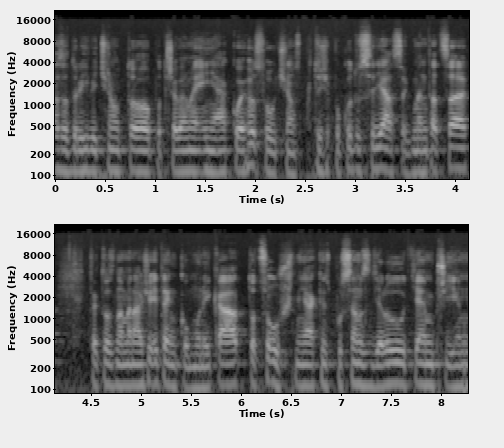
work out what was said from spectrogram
a za druhý většinou to potřebujeme i nějakou jeho součinnost, protože pokud tu se dělá segmentace, tak to znamená, že i ten komunikát, to, co už nějakým způsobem sděluju těm příjemcům,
